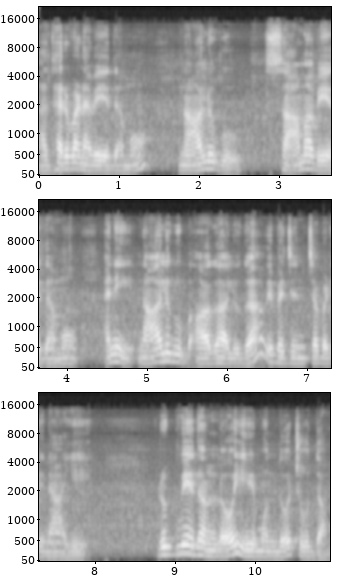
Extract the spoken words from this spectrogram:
అధర్వణ వేదము నాలుగు సామవేదము అని నాలుగు భాగాలుగా విభజించబడినాయి. ఋగ్వేదంలో ఏముందో చూద్దాం.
